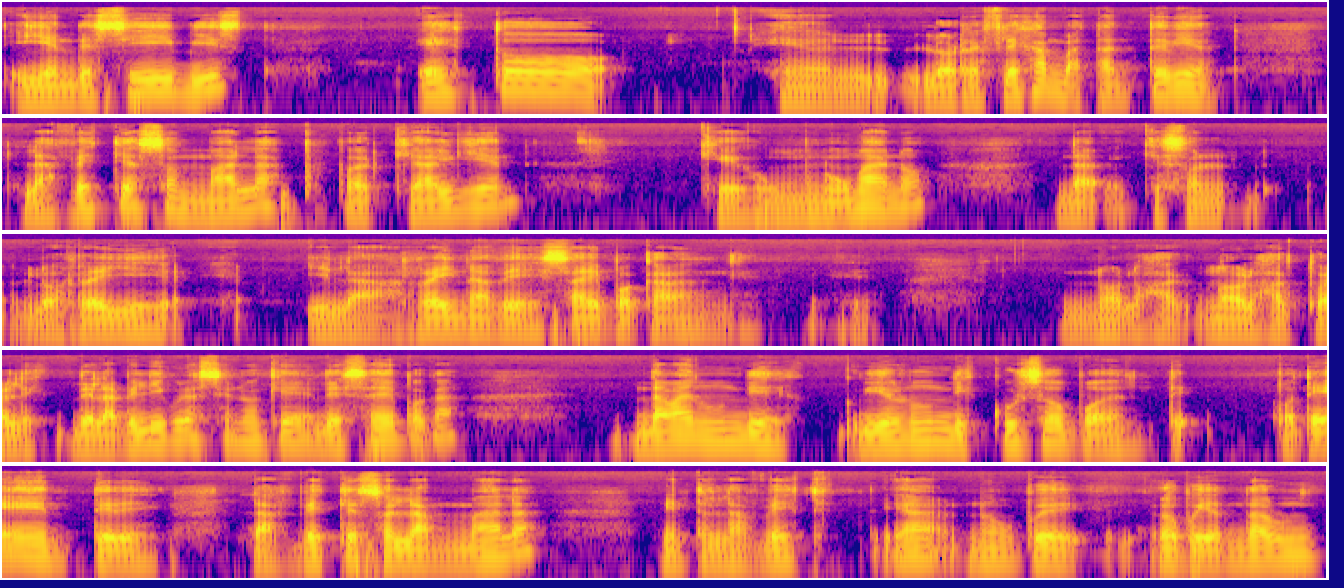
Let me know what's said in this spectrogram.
Y en The Sea Beast esto lo reflejan bastante bien. Las bestias son malas porque alguien que es un humano, que son los reyes y las reinas de esa época, eh, no, los, no los actuales de la película, sino que de esa época, daban un, dieron un discurso potente, de las bestias son las malas, mientras las bestias no, no podían dar un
